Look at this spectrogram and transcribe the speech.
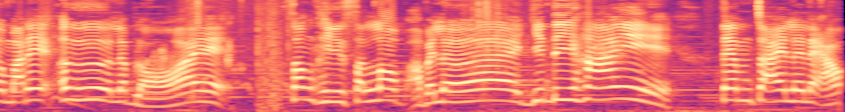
อ มาได้ เออ เรียบร้อยส่องทีสลบเอาไปเลย ยินดีให้ เต็มใจเลยแล้ว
